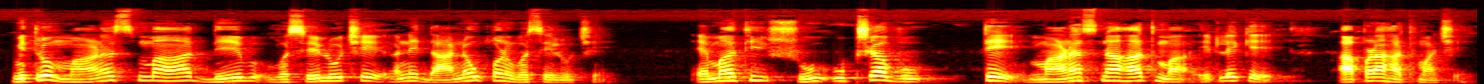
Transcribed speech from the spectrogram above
મિત્રો, માણસમાં દેવ વસેલો છે અને દાનવ પણ વસેલો છે. એમાંથી શું ઉપસાવવું તે માણસના હાથમાં, એટલે કે આપણા હાથમાં છે.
